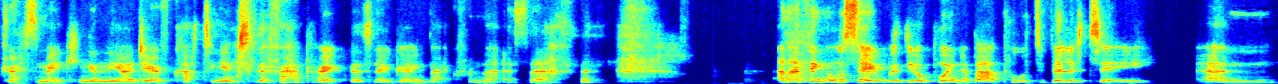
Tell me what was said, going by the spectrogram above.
dressmaking and the idea of cutting into the fabric, there's no going back from that, is there? and I think also with your point about portability, um,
